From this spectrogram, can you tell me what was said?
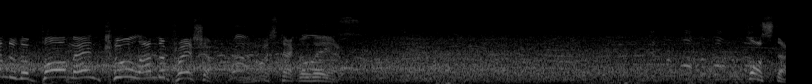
under the bomb and cool under pressure. Nice tackle there. Foster.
